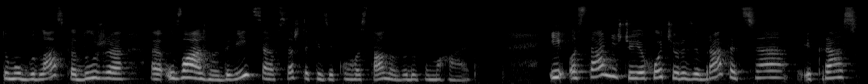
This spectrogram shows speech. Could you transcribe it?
Тому, будь ласка, дуже е, уважно дивіться, все ж таки, з якого стану ви допомагаєте. І останнє, що я хочу розібрати, це якраз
